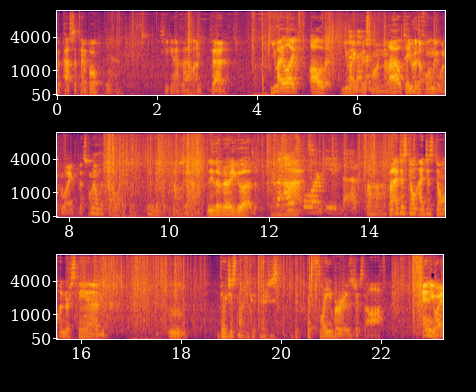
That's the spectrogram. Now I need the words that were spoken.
the Pasta Temple. Yeah. So you can have that one, Dad. You I like, like all of it. you like this one though. I'll take You were the only one who liked this one. No, Michelle likes it. You can give it to Oh, Michelle. yeah. These are very good. But They're I was not. born eating that. Uh huh. But I just don't. I just don't understand. Mm. They're just not good. They're just the, the flavor is just off. Anyway,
